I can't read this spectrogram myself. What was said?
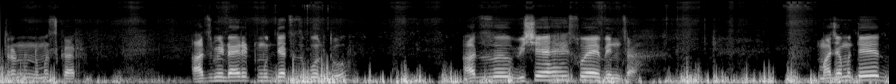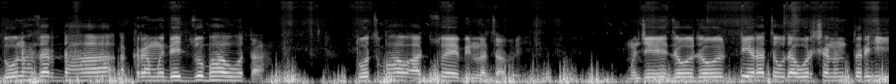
मित्रांनो नमस्कार. आज मी डायरेक्ट मुद्द्याचंच बोलतो. आज विषय आहे सोयाबीनचा. माझ्या मते दोन हजार दहा अकरामध्ये जो भाव होता तोच भाव आज सोयाबीनला चालू आहे. म्हणजे जवळजवळ तेरा चौदा वर्षानंतरही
